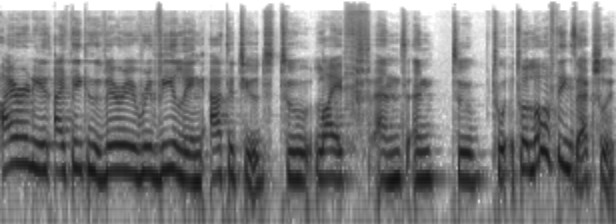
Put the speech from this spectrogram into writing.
irony, I think, is a very revealing attitude to life and, and to, to, to a lot of things, actually.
